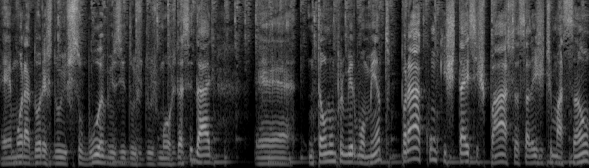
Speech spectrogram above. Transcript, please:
é, moradoras dos subúrbios e dos, dos morros da cidade. É, então, num primeiro momento, para conquistar esse espaço, essa legitimação,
